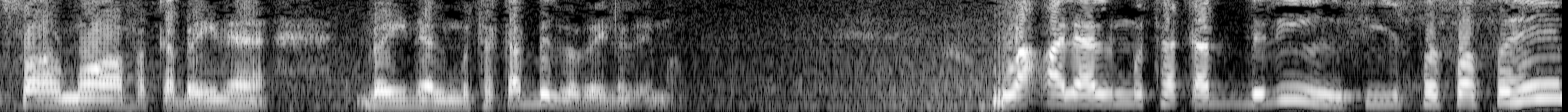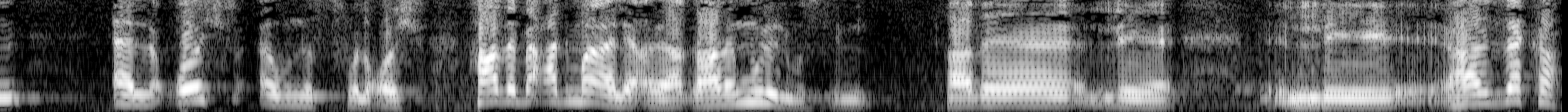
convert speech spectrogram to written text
صار موافقة بين بين المتقبل وبين الإمام. وعلى المتقبلين في حصصهم العشر أو نصف العشر هذا بعد ما علاقة هذا مو للمسلمين. هذا ل... ل... هذا زكاة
